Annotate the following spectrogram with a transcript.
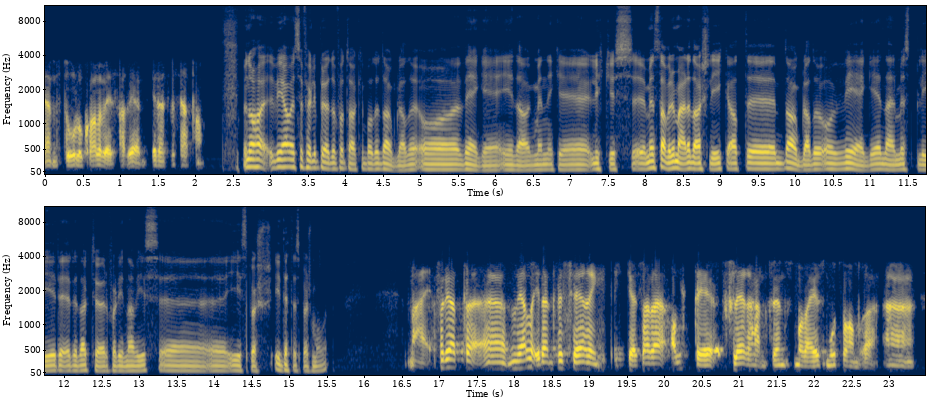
en stor lokalavis hadde identifisert ham. Men har, Vi har selvfølgelig prøvd å få tak i både Dagbladet og VG i dag, men ikke lykkes. Men Stavrum, er det da slik at uh, Dagbladet og VG nærmest blir redaktør for din avis uh, i, spørs, i, dette spørsmålet? Nei, fordi at eh, når det gjelder identifisering, så er det alltid flere hensyn som må veies mot hverandre. Eh,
